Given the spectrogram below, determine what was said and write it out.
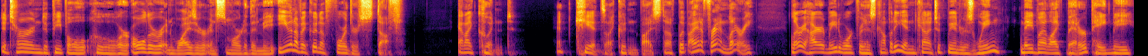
to turn to people who were older and wiser and smarter than me, even if I couldn't afford their stuff. And I couldn't. I had kids, I couldn't buy stuff. But I had a friend, Larry. Larry hired me to work for his company and kind of took me under his wing, made my life better, paid me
